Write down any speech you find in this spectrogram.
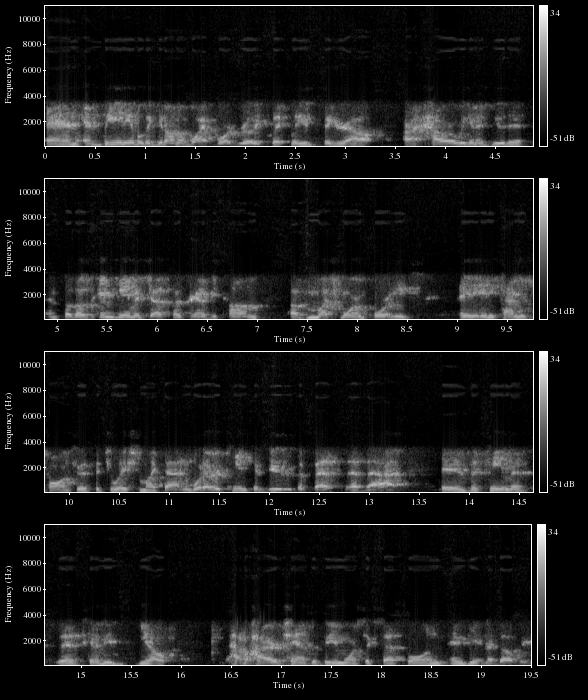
and and being able to get on a whiteboard really quickly and figure out, all right, how are we going to do this? And so those in-game adjustments are going to become of much more importance any, anytime you fall into a situation like that. And whatever team can do the best at that is the team that's, that's going to be, you know, have a higher chance of being more successful and, and getting a W.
